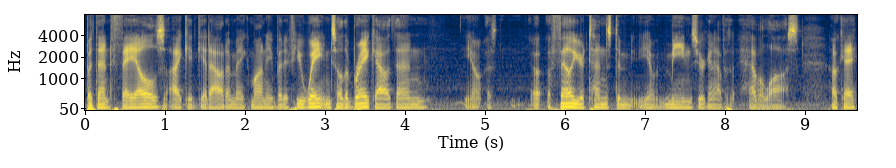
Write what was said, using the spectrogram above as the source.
but then fails, I could get out and make money. But if you wait until the breakout, then you know a, failure tends to you know means you're going to have a, have a loss. Okay,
